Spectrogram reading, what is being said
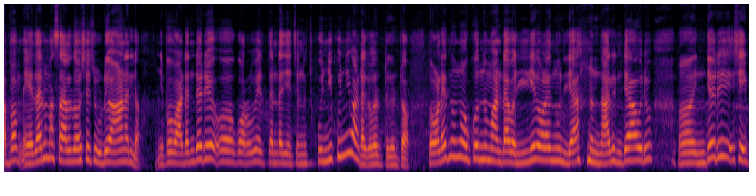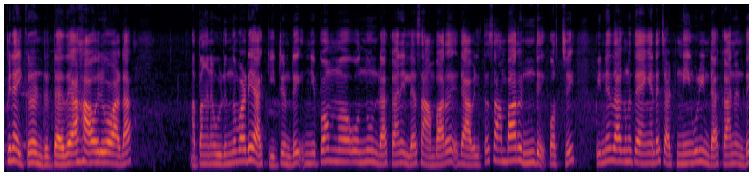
അപ്പം ഏതായാലും മസാല ദോശ ചുടുകയാണല്ലോ. ഇനിയിപ്പോൾ വടന്റെ ഒരു കുറവ് വരുത്തേണ്ട ചേച്ചി കുഞ്ഞു കുഞ്ഞു വടകൾ ഇട്ട് കേട്ടോ തോളയൊന്നും നോക്കൊന്നും വേണ്ട. വലിയ തോളയൊന്നും ഇല്ല എന്നാലും എന്റെ ആ ഒരു എന്റെ ഒരു ഷേപ്പിന് അയക്കണുണ്ട് കേട്ടോ അത് ആ ഒരു വട. അപ്പം അങ്ങനെ ഉഴുന്ന് വടയാക്കിയിട്ടുണ്ട്. ഇനിയിപ്പം ഒന്നും ഉണ്ടാക്കാനില്ല. സാമ്പാർ രാവിലത്തെ സാമ്പാർ ഉണ്ട് കുറച്ച്. പിന്നെ ഇതാക്കുന്ന തേങ്ങേന്റെ ചട്നിയും കൂടി ഉണ്ടാക്കാനുണ്ട്.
